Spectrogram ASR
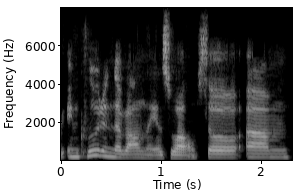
including Navalny as well. So um,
